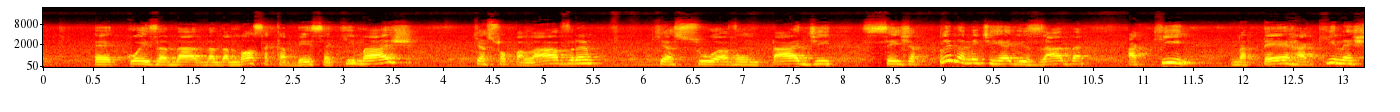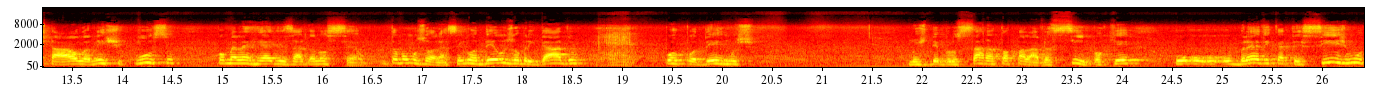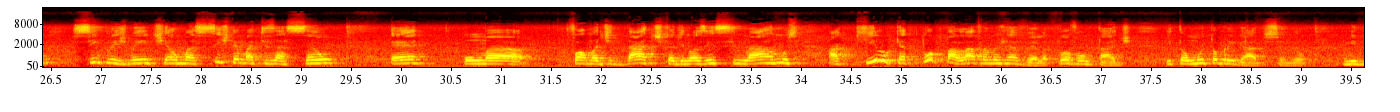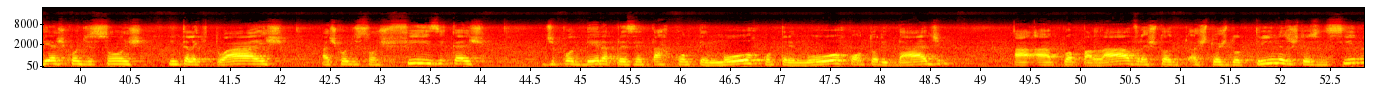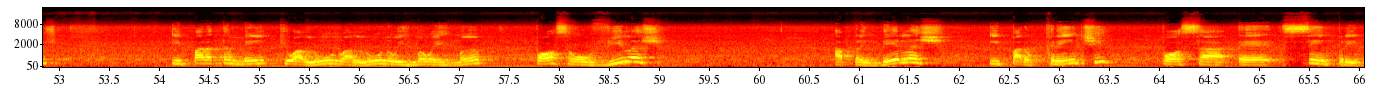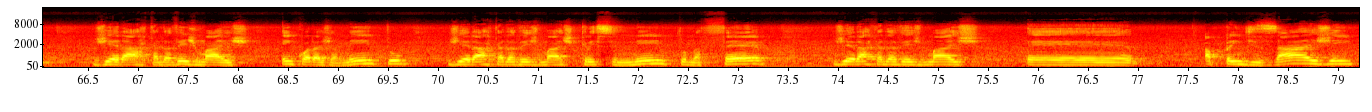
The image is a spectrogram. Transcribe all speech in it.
é, coisa da, da, da nossa cabeça aqui, mas que a Sua palavra, que a Sua vontade seja plenamente realizada aqui na terra, aqui nesta aula, neste curso, como ela é realizada no céu. Então vamos orar. Senhor Deus, obrigado por podermos nos debruçar na tua palavra. Sim, porque o, o, o breve catecismo simplesmente é uma sistematização, é uma forma didática de nós ensinarmos aquilo que a tua palavra nos revela, a tua vontade. Então, muito obrigado, Senhor. Me dê as condições intelectuais, as condições físicas de poder apresentar com temor, com tremor, com autoridade a, a tua palavra, as tuas, as tuas doutrinas, os teus ensinos, e para também que o aluno, a aluna, o irmão, a irmã possam ouvi-las, aprendê-las e para o crente possa é, sempre gerar cada vez mais encorajamento, gerar cada vez mais crescimento na fé, gerar cada vez mais é, aprendizagem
